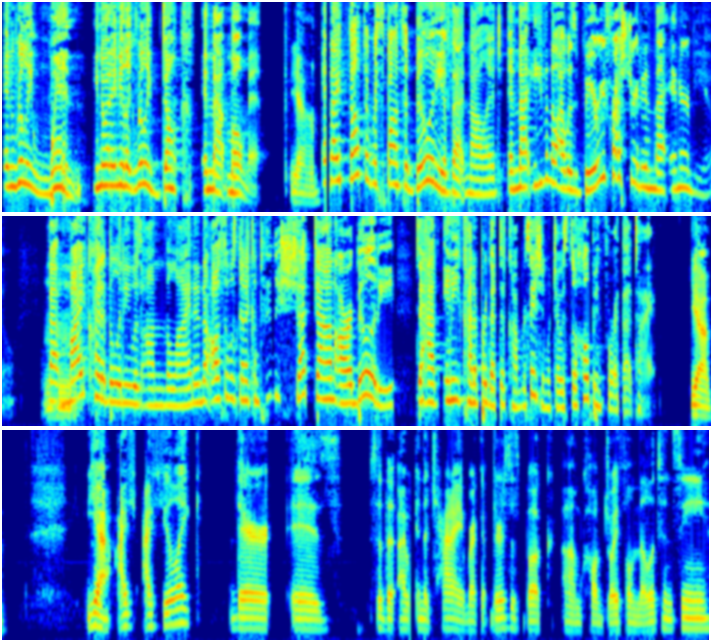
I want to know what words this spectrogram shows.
and really win. You know what I mean? Like really dunk in that moment. Yeah. And I felt the responsibility of that knowledge and that even though I was very frustrated in that interview, that Mhm. my credibility was on the line and it also was going to completely shut down our ability to have any kind of productive conversation, which I was still hoping for at that time. Yeah. Yeah, I I feel like there is so the I, in the chat I rec there's this book um called Joyful Militancy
